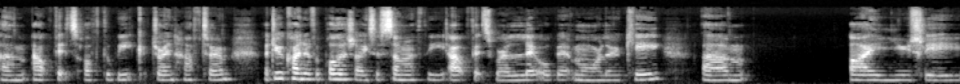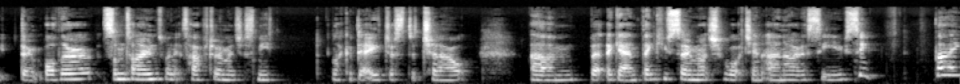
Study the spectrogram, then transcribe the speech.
um, outfits of the week during half term. I do kind of apologise if some of the outfits were a little bit more low-key. Um, I usually don't bother sometimes when it's half term, I just need like a day just to chill out. Um, but again, thank you so much for watching and I will see you soon. Bye!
